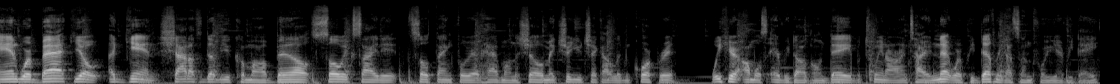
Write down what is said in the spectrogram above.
And we're back. Yo, again, shout out to W. Kamau Bell. So excited, so thankful to have him on the show. Make sure you check out Living Corporate. We hear almost every doggone day between our entire network. We definitely got something for you every day.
